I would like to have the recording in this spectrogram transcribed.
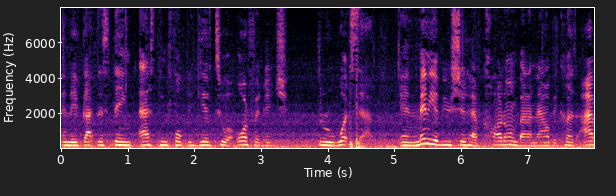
and they've got this thing asking folk to give to an orphanage through WhatsApp. And many of you should have caught on by now because I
